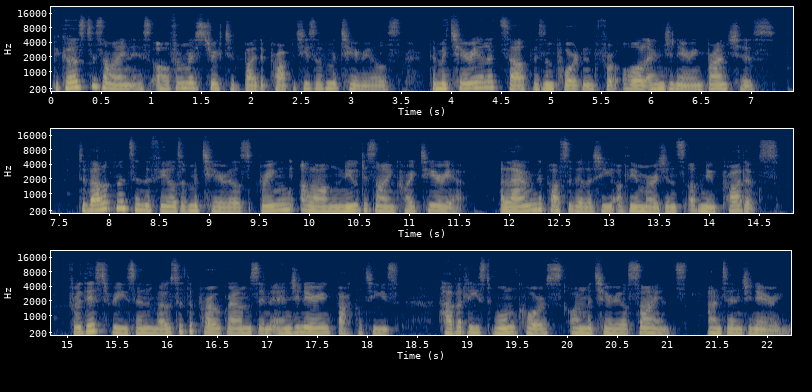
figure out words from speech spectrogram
Because design is often restricted by the properties of materials, the material itself is important for all engineering branches. Developments in the field of materials bring along new design criteria, allowing the possibility of the emergence of new products. For this reason, most of the programs in engineering faculties have at least one course on material science and engineering.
